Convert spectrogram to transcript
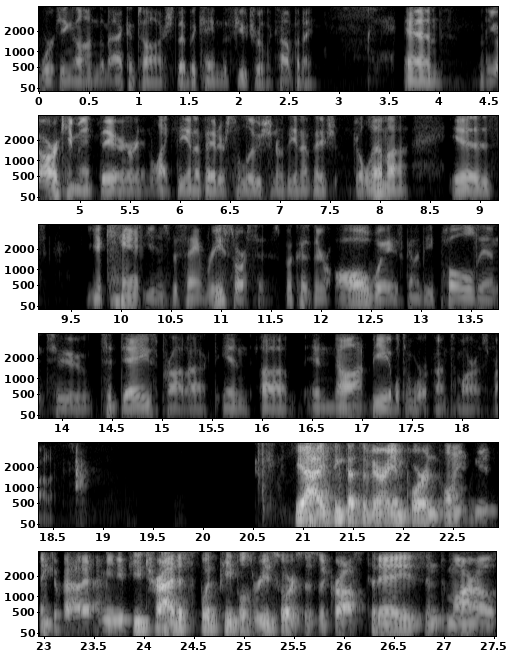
working on the Macintosh that became the future of the company. And the argument there in like the innovator solution or the innovation dilemma is you can't use the same resources because they're always going to be pulled into today's product and uh, and not be able to work on tomorrow's product. Yeah, I think that's a very important point when you think about it. I mean, if you try to split people's resources across today's and tomorrow's,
